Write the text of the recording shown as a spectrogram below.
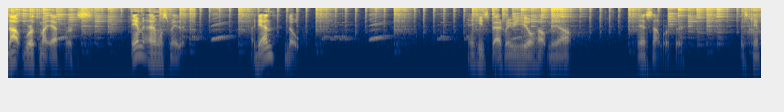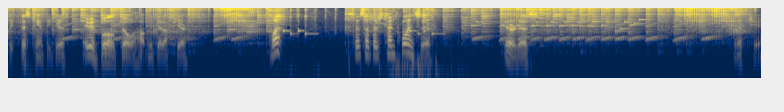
not worth my efforts. Damn it, I almost made it. Again? No. And he's bad. Maybe he'll help me out. And it's not worth it. This can't be. This can't be good. Maybe Bullet Bill will help me get up here. What? It says that there's 10 coins there. There it is. Okay.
